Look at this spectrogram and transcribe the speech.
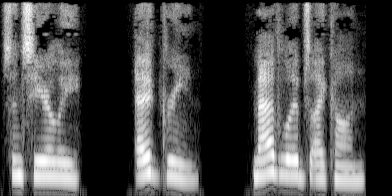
Sincerely, Ed Green. Mad Libs Icon.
